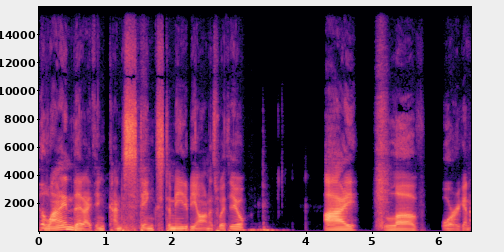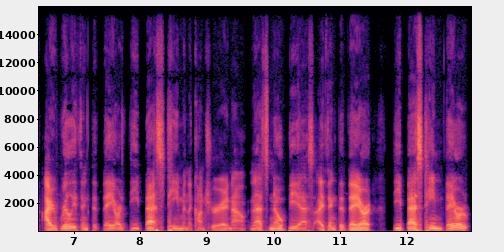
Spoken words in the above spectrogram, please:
the line that I think kind of stinks to me, to be honest with you. I love Oregon. I really think that they are the best team in the country right now, and that's no BS. I think that they are the best team. They are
